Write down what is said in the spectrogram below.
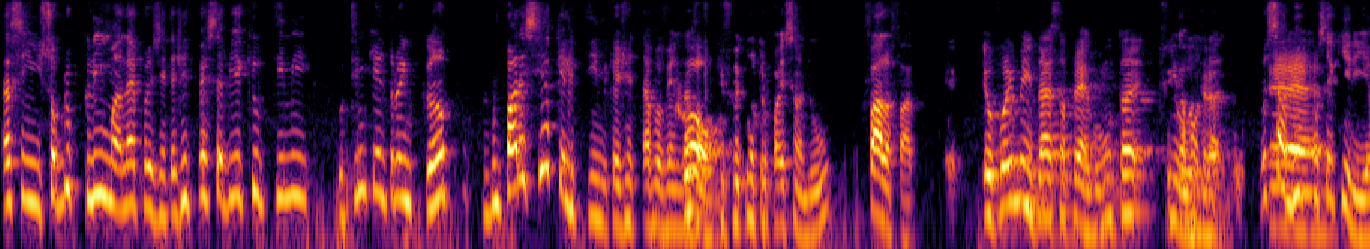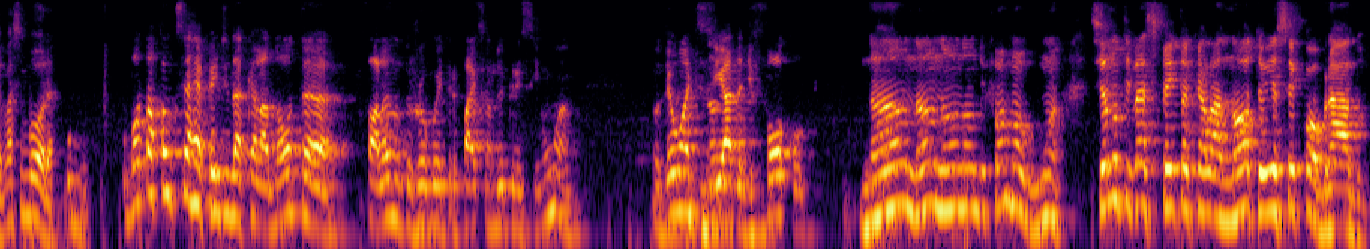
assim sobre o clima, né, presidente? A gente percebia que o time, o time que entrou em campo não parecia aquele time que a gente estava vendo oh. que foi contra o Paysandu. Fala, Fábio. Eu vou emendar essa pergunta em outra. Eu sabia é... que você queria, vá embora. O, o Botafogo se arrepende daquela nota falando do jogo entre Paysandu e Criciúma? Não deu uma desviada não. de foco? Não, não, não, não, de forma alguma. Se eu não tivesse feito aquela nota, eu ia ser cobrado.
